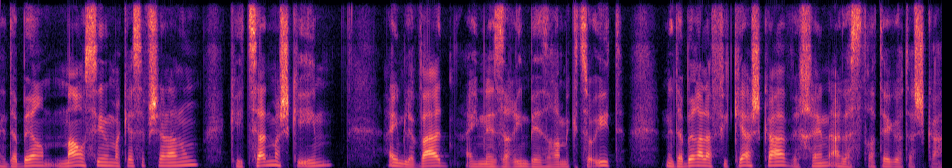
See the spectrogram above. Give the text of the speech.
נדבר מה עושים עם הכסף שלנו, כיצד משקיעים, האם לבד, האם נעזרים בעזרה מקצועית, נדבר על אפיקי השקעה וכן על אסטרטגיות השקעה.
